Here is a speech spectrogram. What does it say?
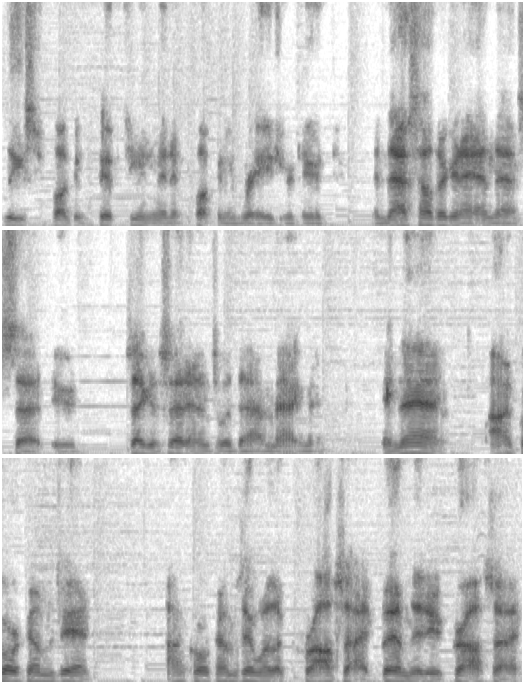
least fucking 15 minute fucking rager, dude. And that's how they're gonna end that set, dude. Second set ends with that magnet. And then Encore comes in. Encore comes in with a cross-eyed. Boom, they do cross-eyed.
